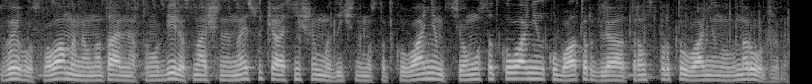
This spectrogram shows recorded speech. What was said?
За його словами, неонатальний автомобіль оснащений найсучаснішим медичним устаткуванням. В цьому устаткуванні інкубатор для транспортування новонароджених.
